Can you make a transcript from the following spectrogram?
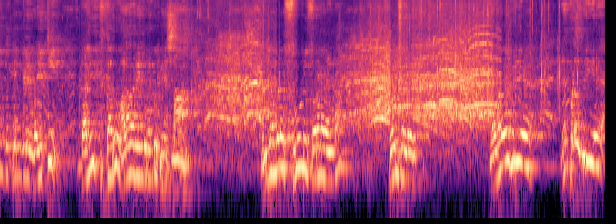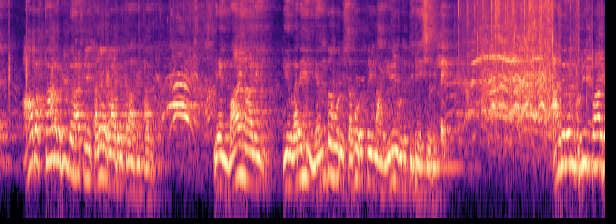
இந்து பெண்களின் வயிற்றில் தலித் கரு வளர வேண்டும் என்று பேசினான். கொஞ்சம் கூட சூடு சுரண வேண்டாம். போய் சொல்றது எவ்வளவு பெரிய எவ்வளவு பெரிய ஆபத்தானவர்கள் இந்த நாட்டிலே தலைவர்களாக இருக்கிறார்கள் என் வாழ்நாளில் இதுவரையில் எந்த ஒரு சமூகத்தை நான் இழிவுபடுத்தி பேசியதில்லை. அதிலும் குறிப்பாக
